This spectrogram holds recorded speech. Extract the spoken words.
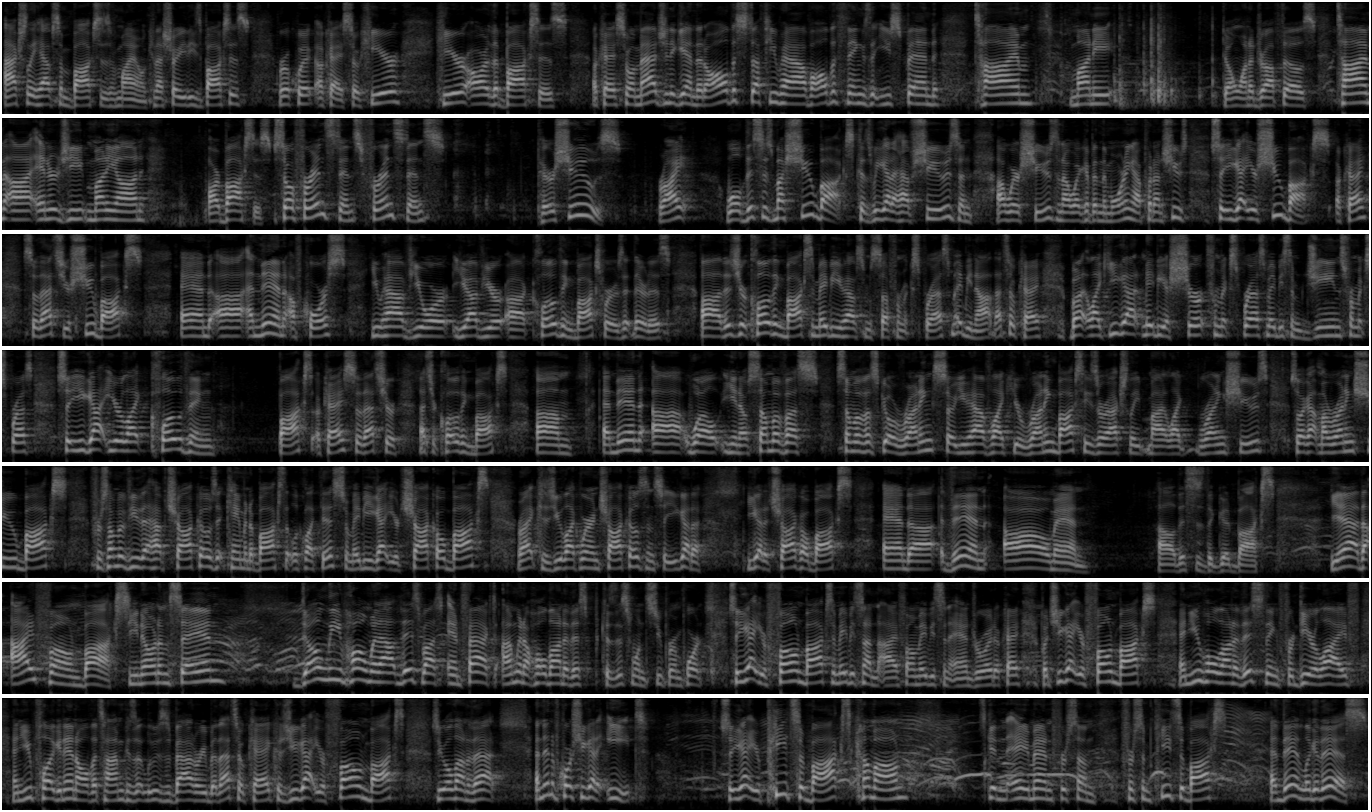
I actually have some boxes of my own. Can I show you these boxes real quick? Okay, so here here are the boxes. Okay, so imagine again that all the stuff you have, all the things that you spend time, money, don't want to drop those. Time, uh, energy, money on our boxes. So, for instance, for instance, pair of shoes, right? Well, this is my shoe box because we got to have shoes, and I wear shoes, and I wake up in the morning, I put on shoes. So you got your shoe box, okay? So that's your shoe box, and, uh, and then, of course, you have your, you have your uh, clothing box. Where is it? There it is. Uh, this is your clothing box, and maybe you have some stuff from Express. Maybe not. That's okay. But like you got maybe a shirt from Express, maybe some jeans from Express. So you got your like clothing box okay? So that's your that's your clothing box. Um, and then uh, well you know some of us some of us go running. So you have like your running box. These are actually my like running shoes. So i got my running shoe box. For some of you that have chacos it came in a box that looked like this. So maybe you got your chaco box right? Because you like wearing chacos. And so you got a you got a chaco box. And uh, then oh man. Oh this is the good box. Yeah the iphone box. You know what i'm saying don't leave home without this box. In fact, I'm going to hold on to this because this one's super important. So you got your phone box, and maybe it's not an iPhone, maybe it's an Android, okay? But you got your phone box, and you hold on to this thing for dear life, and you plug it in all the time because it loses battery, but that's okay because you got your phone box, so you hold on to that. And then, of course, you got to eat. So you got your pizza box. Come on. Let's get an amen for some for some pizza box. And then look at this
